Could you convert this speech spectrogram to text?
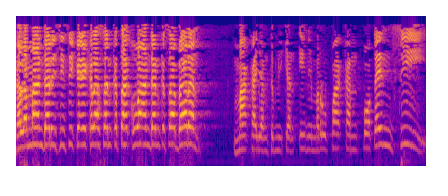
Kelemahan dari sisi keikhlasan, ketakwaan dan kesabaran. Maka yang demikian ini merupakan potensi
